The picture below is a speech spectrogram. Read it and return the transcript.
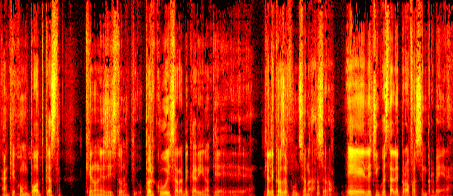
anche con podcast che non esistono più. Per cui sarebbe carino che, che le cose funzionassero. E le 5 stelle però fa sempre bene.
